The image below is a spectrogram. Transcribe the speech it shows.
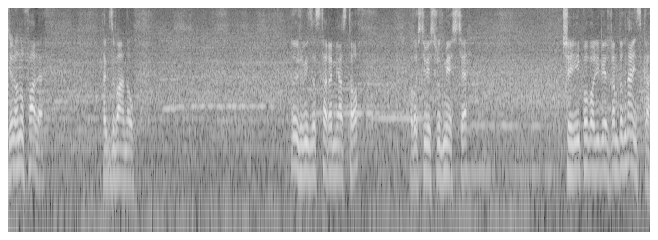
zieloną falę, tak zwaną. No już widzę stare miasto, a właściwie śródmieście, czyli powoli wjeżdżam do Gdańska.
